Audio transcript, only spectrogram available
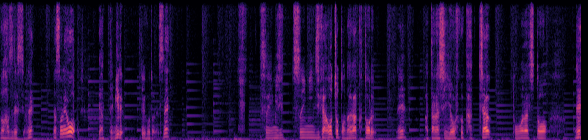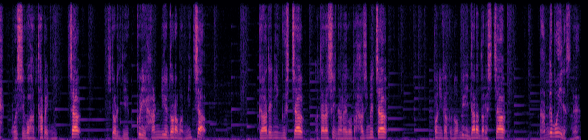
のはずですよね。それをやってみるっていうことですね。睡眠睡眠時間をちょっと長くとる。ね、新しい洋服買っちゃう。友達とね、美味しいご飯食べに行っちゃう。一人でゆっくり韓流ドラマ見ちゃう。ガーデニングしちゃう。新しい習い事始めちゃう。とにかくのんびりダラダラしちゃう。何でもいいですね。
